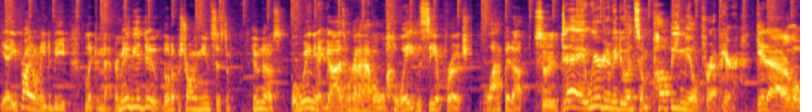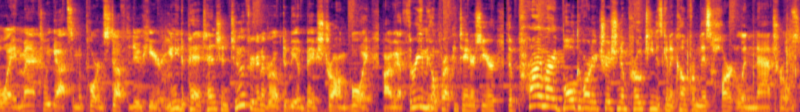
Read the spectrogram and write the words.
Yeah, you probably don't need to be licking that. Or maybe you do. Build up a strong immune system. Who knows? We're winging it, guys. We're gonna have a wait and see approach. Lap it up. So today, we're gonna be doing some puppy meal prep. Here, get out of the way, Max. We got some important stuff to do here. You need to pay attention too if you're gonna grow up to be a big, strong boy. All right, we got three meal prep containers here. The primary bulk of our nutrition and protein is gonna come from this Heartland Naturals.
